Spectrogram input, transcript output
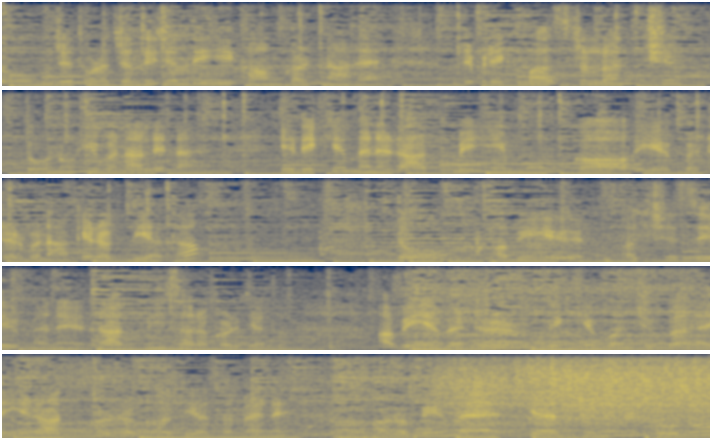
तो मुझे थोड़ा जल्दी जल्दी ही काम करना है। मुझे ब्रेकफास्ट लंच दोनों ही बना लेना है। ये देखिए, मैंने रात में ही मूंग का ये बैटर बना के रख दिया था। तो अभी ये अच्छे से मैंने रात में ही सारा कर दिया था। अभी ये बैटर देखिए बन चुका है। ये रात भर रखा दिया था मैंने। और अभी मैं गैस चूल्हे में दो दो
